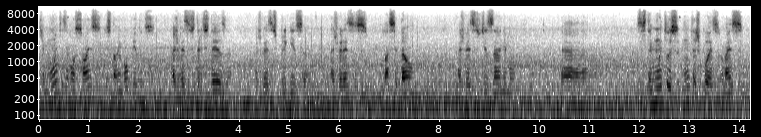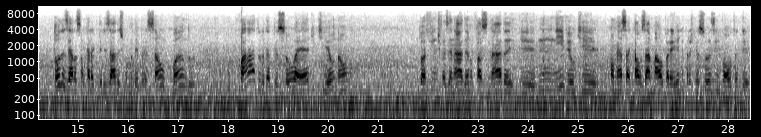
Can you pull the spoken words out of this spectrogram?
que muitas emoções estão envolvidas. Às vezes tristeza, às vezes preguiça, às vezes lassidão, às vezes desânimo. É... Existem muitos, muitas coisas, mas todas elas são caracterizadas como depressão quando o quadro da pessoa é de que eu não estou afim de fazer nada, eu não faço nada, e num nível que começa a causar mal para ele e para as pessoas em volta dele.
